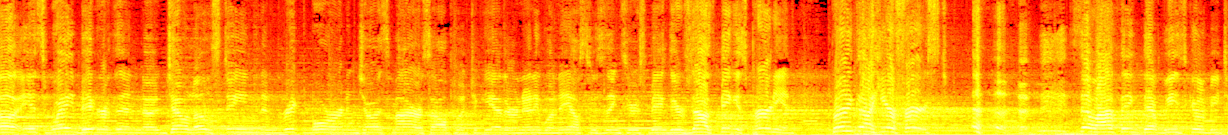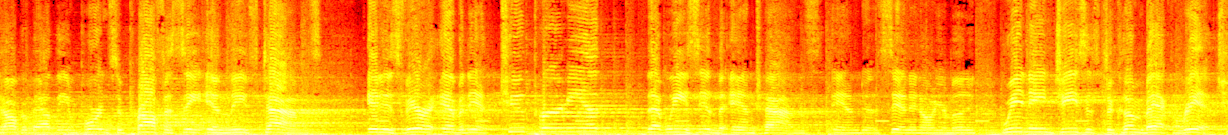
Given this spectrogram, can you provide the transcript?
Uh, it's way bigger than uh, Joel Osteen and Rick Warren and Joyce Myers all put together, and anyone else who thinks they're as big. There's not as big as Purdy, and Purdy got here first. so I think that we's going to be talking about the importance of prophecy in these times. It is very evident to Pernian that we's in the end times and uh, sending all your money. We need Jesus to come back rich.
